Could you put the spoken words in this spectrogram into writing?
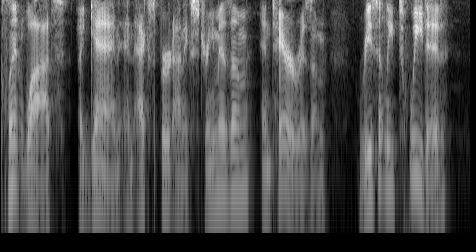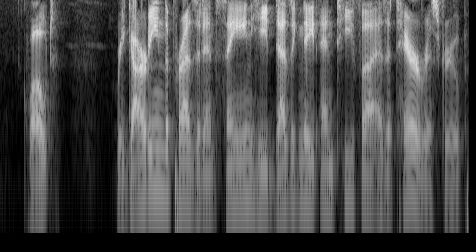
Clint Watts, again an expert on extremism and terrorism, recently tweeted, quote, regarding the president saying he'd designate Antifa as a terrorist group,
